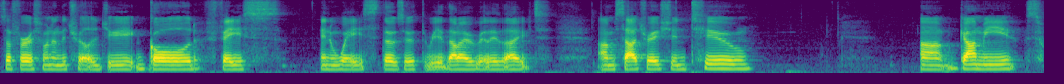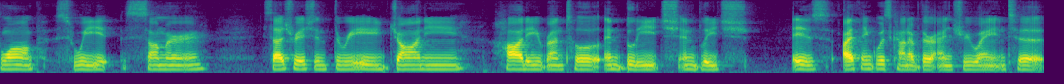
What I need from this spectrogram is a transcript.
It's the first one in the trilogy. Gold, Face, and Waste. Those are three that I really liked. Um, Saturation Two. Um, Gummy, Swamp, Sweet, Summer. Saturation Three, Johnny, Hottie, Rental, and Bleach. And Bleach is I think was kind of their entryway into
